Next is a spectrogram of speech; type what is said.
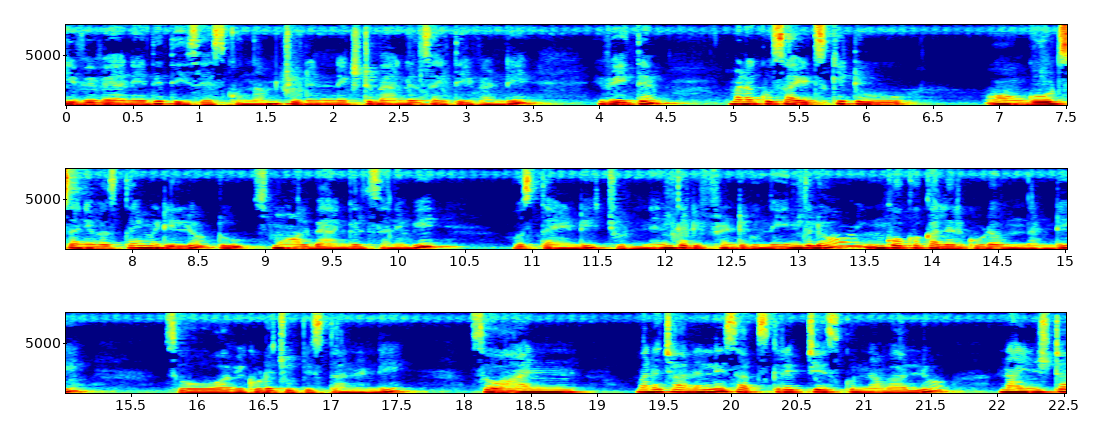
గివ్ అవే అనేది తీసేసుకుందాం. చూడండి నెక్స్ట్ బ్యాంగిల్స్ అయితే ఇవ్వండి. ఇవైతే మనకు సైడ్స్కి టూ గోడ్స్ అనేవి వస్తాయి. మిడిల్లో టూ స్మాల్ బ్యాంగిల్స్ అనేవి వస్తాయండి. చూడండి ఎంత డిఫరెంట్గా ఉంది. ఇందులో ఇంకొక కలర్ కూడా ఉందండి. సో అవి కూడా చూపిస్తానండి. సో అండ్ మన ఛానల్ని సబ్స్క్రైబ్ చేసుకున్న వాళ్ళు నా ఇన్స్టా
